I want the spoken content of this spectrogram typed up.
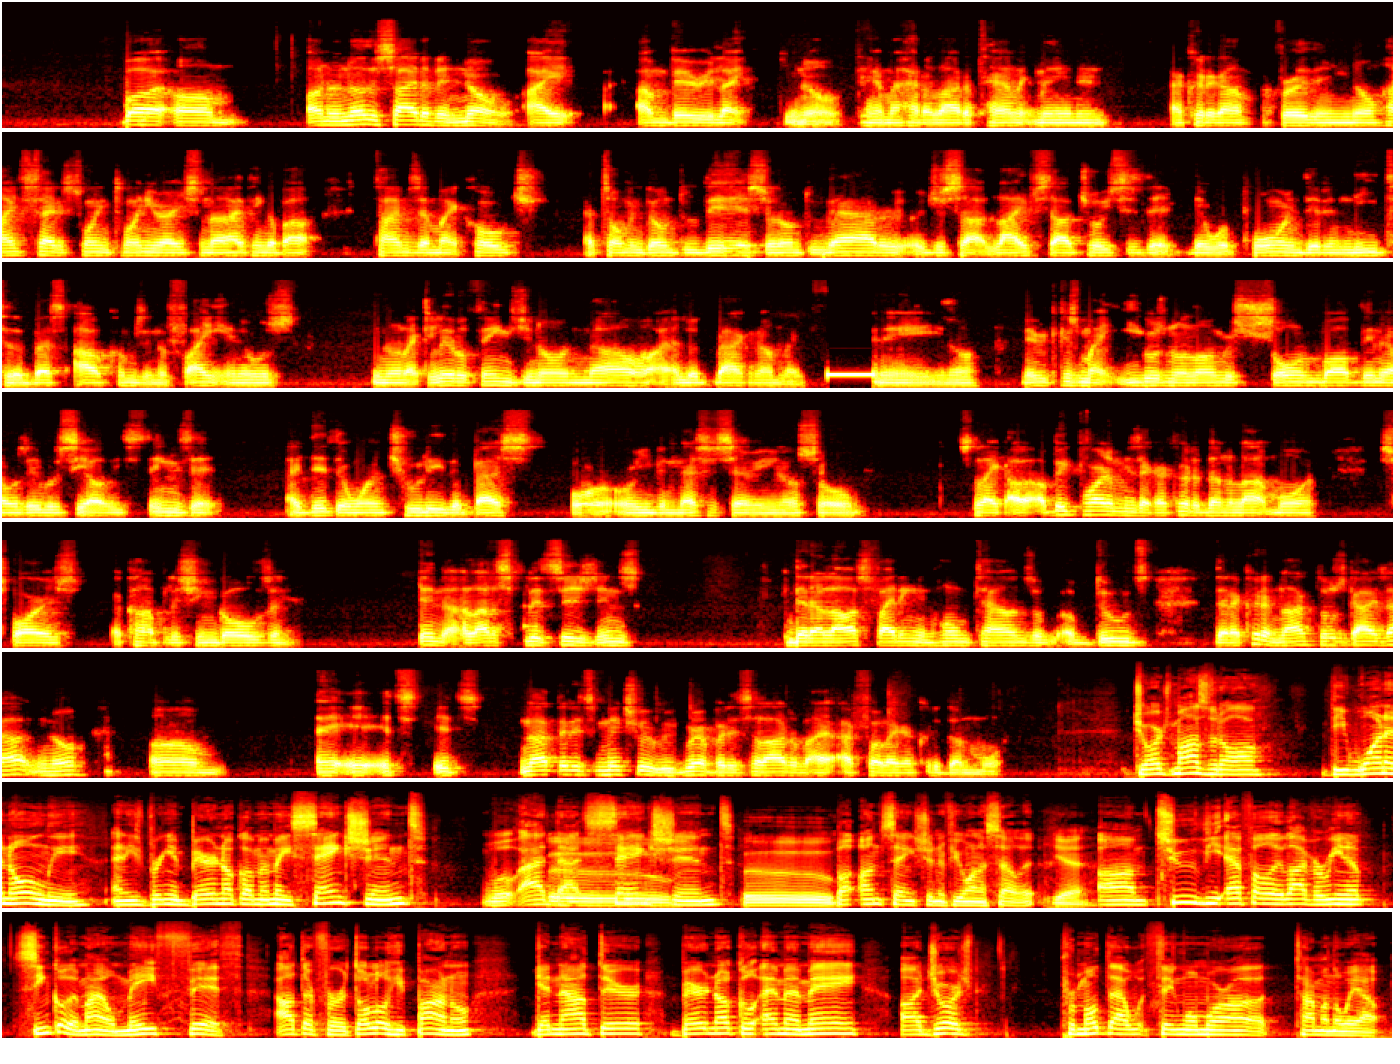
but um, on another side of it, no, I I'm very like you know, damn, I had a lot of talent, man, and I could have gone further. And you know, hindsight is twenty twenty, right? So now I think about times that my coach had told me don't do this or don't do that, or, or just uh, lifestyle choices that that were poor and didn't lead to the best outcomes in the fight, and it was you know, like little things, you know. Now I look back and I'm like, hey, you know, maybe because my ego's no longer so involved in it, I was able to see all these things that I did that weren't truly the best or, or even necessary, you know. So, so like a, a big part of me is like I could have done a lot more as far as accomplishing goals and in a lot of split decisions that I lost fighting in hometowns of, of dudes that I could have knocked those guys out, you know. Um, it, it's it's not that it's mixed with regret, but it's a lot of I, I felt like I could have done more. George Masvidal, the one and only, and he's bringing bare knuckle MMA sanctioned. We'll add that Boo. sanctioned, Boo. but unsanctioned if you want to sell it. Yeah. Um, to the FLA Live Arena, Cinco de Mayo, May fifth, out there for Tolo Hipano, getting out there, bare knuckle MMA. Uh, George, promote that thing one more uh, time on the way out.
